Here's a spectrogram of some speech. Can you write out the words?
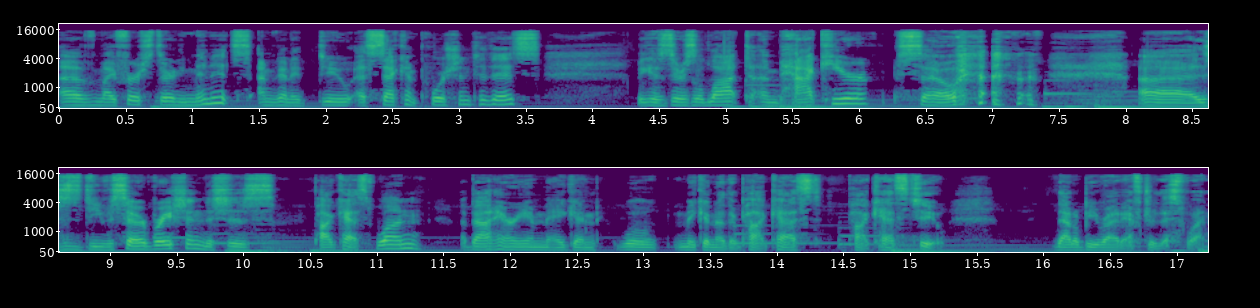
of my first 30 minutes. I'm going to do a second portion to this because there's a lot to unpack here. So, uh, this is Diva Celebration. This is podcast one about Harry and Meghan, we'll make another podcast, podcast two. That'll be right after this one.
